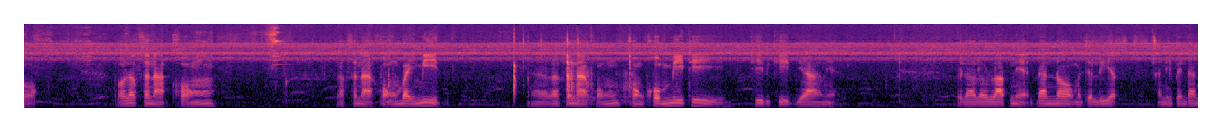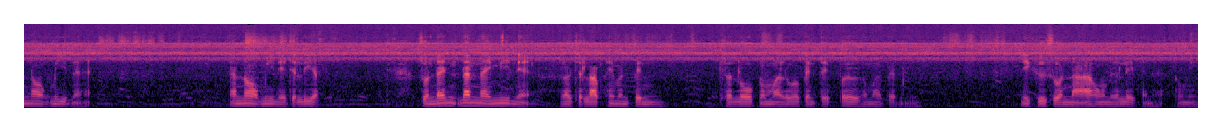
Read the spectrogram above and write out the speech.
ออก เพราะลักษณะของลักษณะของใบมีด ลักษณะของของคมมีดที่ที่ไปกรีดยางเนี่ย เวลาเราลับเนี่ยด้านนอกมันจะเรียบ อันนี้เป็นด้านนอกมีดนะฮะ ด้านนอกมีดเนี่ยจะเรียบ ส่วนด้านด้านในมีดเนี่ย เราจะลับให้มันเป็น slope ลงมาหรือว่าเป็น taper เข้ามาแบบนี้ นี่คือส่วนหนาของเนื้อเหล็กนะฮะตรงนี้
